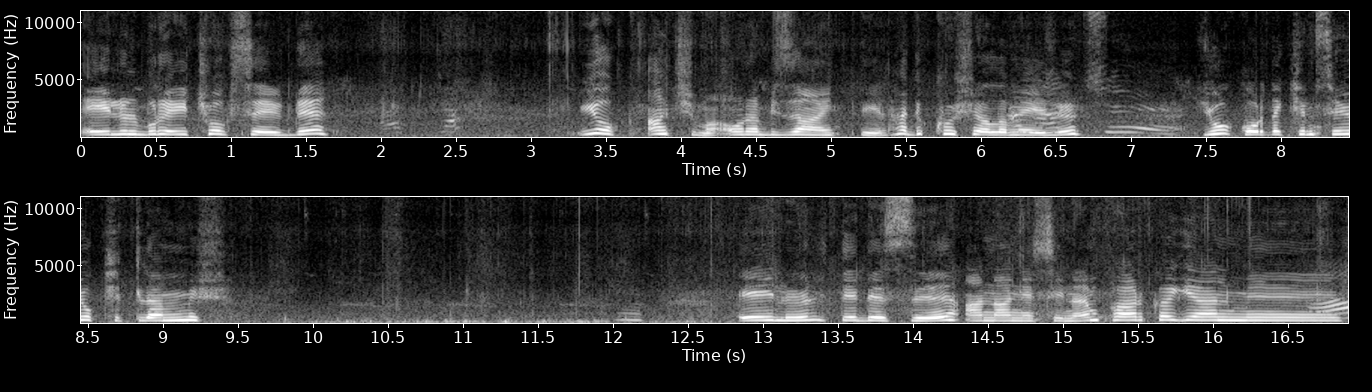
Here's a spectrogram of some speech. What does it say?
Eylül burayı çok sevdi. Yok, açma. Ora bize ait değil. Hadi koşalım Eylül. Yok, orada kimse yok. Kitlenmiş. Eylül dedesi anneannesiyle parka gelmiş.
